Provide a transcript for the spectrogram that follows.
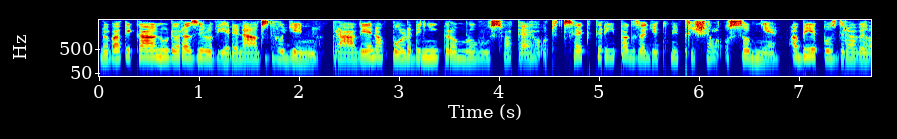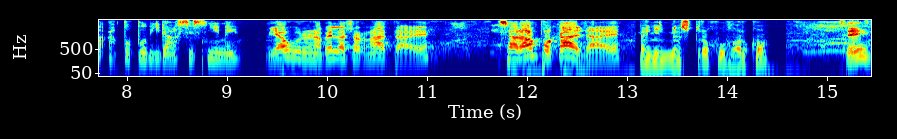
Do Vatikánu dorazil v 11 hodin, právě na polední promluvu svatého otce, který pak za dětmi přišel osobně, aby je pozdravil a popovídal si s nimi. Eh? eh? Není dnes trochu horko? Sí.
